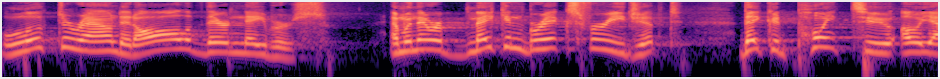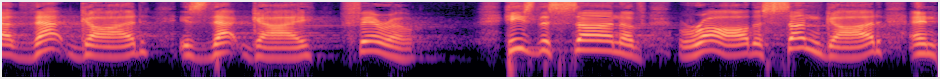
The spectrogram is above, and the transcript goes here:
looked around at all of their neighbors And when they were making bricks for Egypt, they could point to, oh, yeah, that God is that guy, Pharaoh. He's the son of Ra, the sun god, and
